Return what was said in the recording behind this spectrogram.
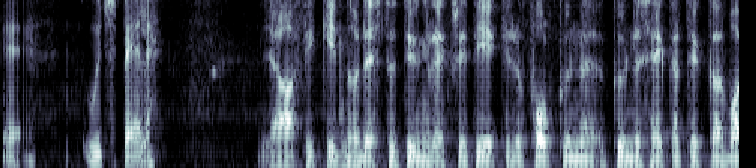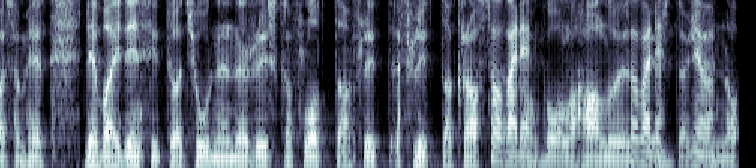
eh, utspelet? Jag fick inte något desto tyngre kritik. Folk kunde, kunde säkert tycka vad som helst. Det var i den situationen när den ryska flottan flytt, flyttade krafter från Kolahalvön till Östersjön. Ja.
